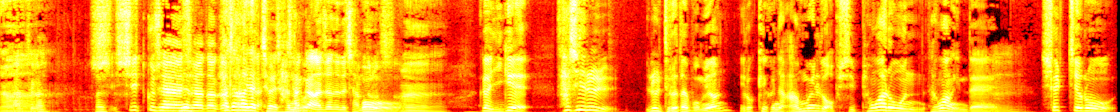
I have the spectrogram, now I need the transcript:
아, 제가 시- 씻고 자야지 그냥 하다가 하자마자 잠깐, 자는 잠깐 거야. 앉았는데 잠들었어. 어. 음. 그러니까 이게 사실을 들여다보면 이렇게 그냥 아무 일도 없이 평화로운 상황인데 음. 실제로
